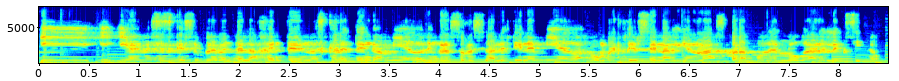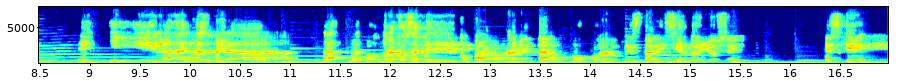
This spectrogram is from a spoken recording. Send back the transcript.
y, y, hay veces que simplemente la gente no es que le tenga miedo al ingreso residual, le tiene miedo a convertirse en alguien más para poder lograr el éxito. Y, la gente espera, otra cosa que para complementar un poco lo que está diciendo José, es que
